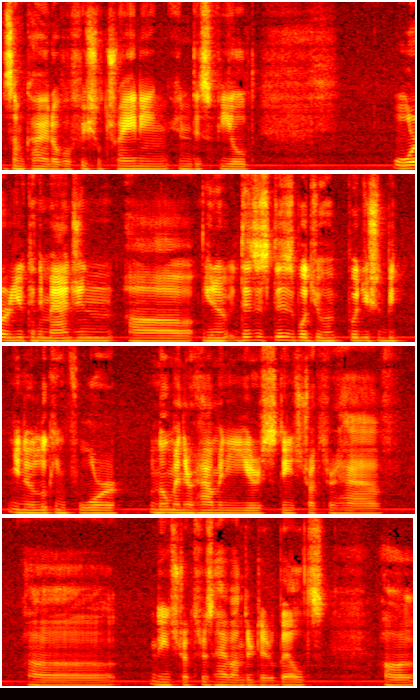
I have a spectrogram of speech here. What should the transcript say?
some kind of official training in this field? Or you can imagine, uh, you know, this is this is what you have, what you should be, you know, looking for no matter how many years the instructor have uh, the instructors have under their belts uh,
